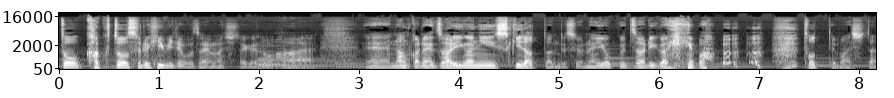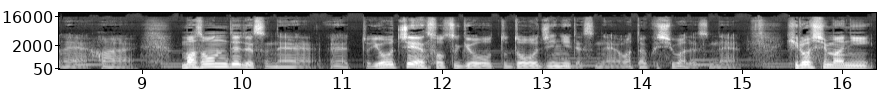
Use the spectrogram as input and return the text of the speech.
と格闘する日々でございましたけど、はい。えーなんかね、ザリガニ好きだったんですよね。よくザリガニを 撮ってましたね。はい。まあ、そんでですね、えっと、幼稚園卒業と同時にですね、私はですね、広島に、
